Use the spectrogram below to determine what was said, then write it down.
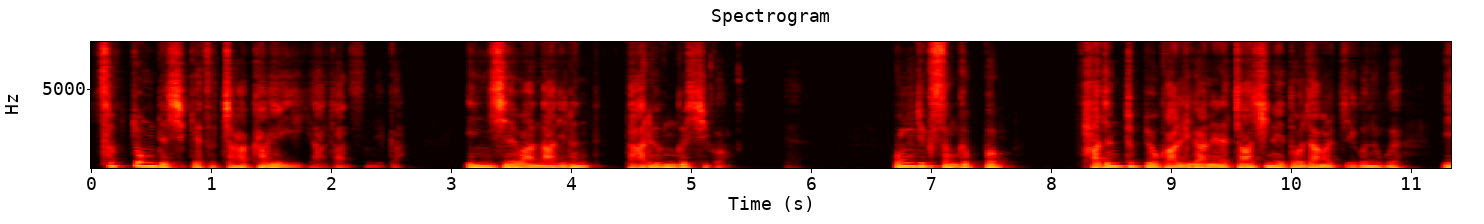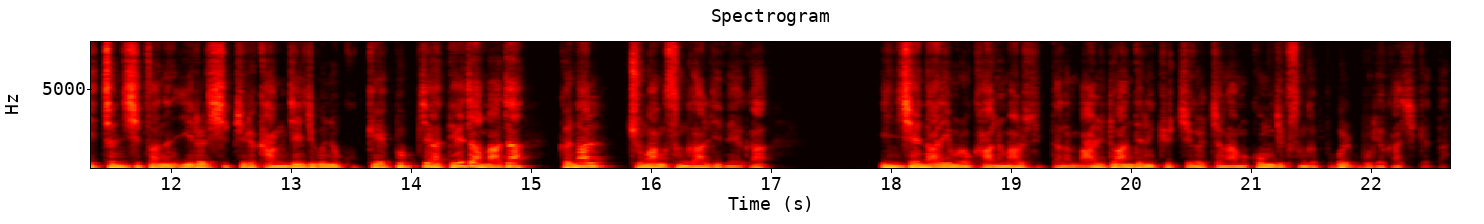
석종대 씨께서 정확하게 얘기하지 않습니까 인쇄와 날인은 다른 것이고 예. 공직선거법 사전투표관리관에 자신의 도장을 찍은 후에 2014년 1월 17일 강제징용 국회 법제가 되자마자 그날 중앙선거관리회가 인쇄 날임으로 가늠할 수 있다는 말도 안 되는 규칙을 정하면 공직선거법을 무력화시켰다.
